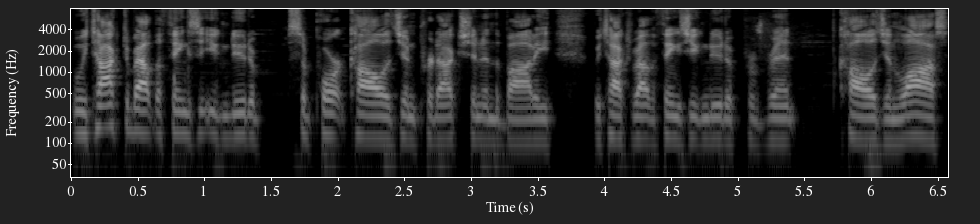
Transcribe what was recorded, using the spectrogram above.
we talked about the things that you can do to support collagen production in the body. We talked about the things you can do to prevent collagen loss.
